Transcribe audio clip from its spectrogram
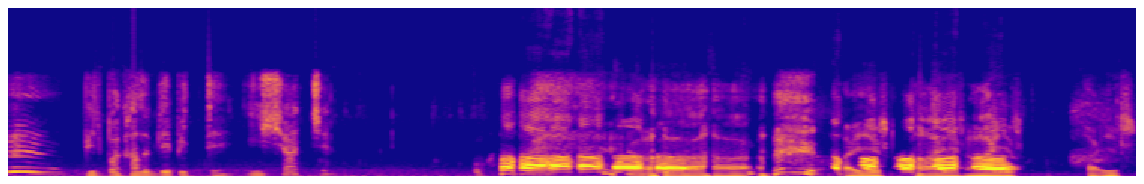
bir bakalım ne bitti. İnşaatçı. hayır, hayır, hayır. Hayır.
